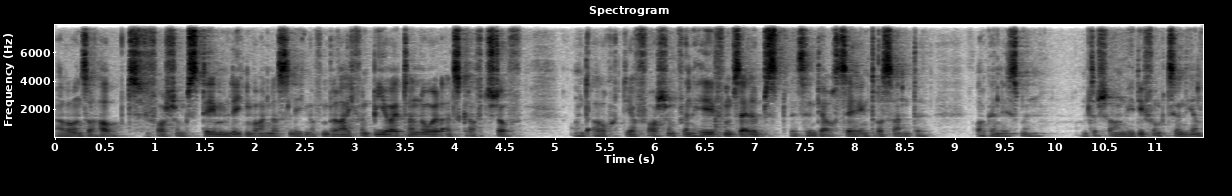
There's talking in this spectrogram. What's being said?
Aber unsere Hauptforschungsthemen liegen woanders, liegen auf dem Bereich von Bioethanol als Kraftstoff und auch die Erforschung von Hefen selbst. Das sind ja auch sehr interessante Organismen um zu schauen, wie die funktionieren.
